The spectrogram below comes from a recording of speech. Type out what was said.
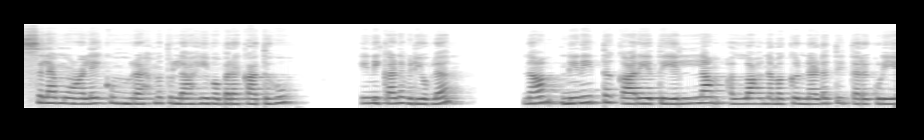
அஸ்லாம் அலைக்கும் ரஹமத்துல்லாஹி வபரகாத்துஹு. இன்னைக்கான வீடியோவில் நாம் நினைத்த காரியத்தை எல்லாம் அல்லாஹ் நமக்கு நடத்தி தரக்கூடிய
